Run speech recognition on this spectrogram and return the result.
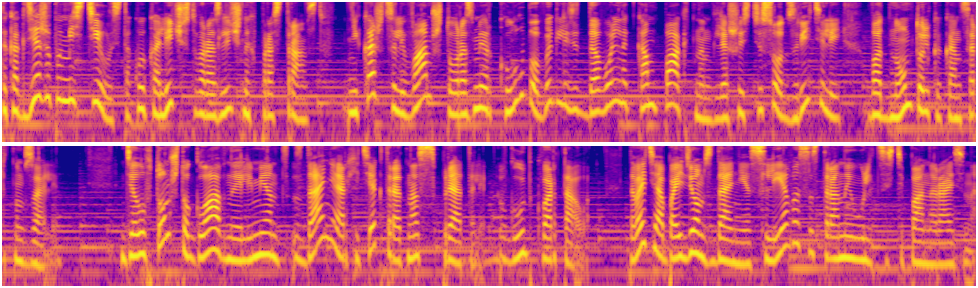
Так а где же поместилось такое количество различных пространств? Не кажется ли вам, что размер клуба выглядит довольно компактным для 600 зрителей в одном только концертном зале? Дело в том, что главный элемент здания архитекторы от нас спрятали, вглубь квартала. Давайте обойдем здание слева со стороны улицы Степана Разина,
